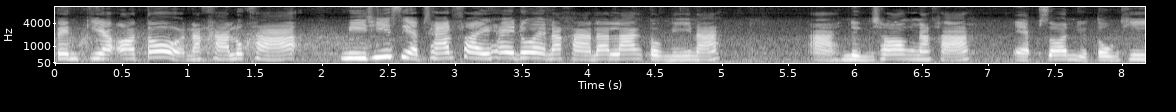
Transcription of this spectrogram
เป็นเกียร์ออโต้นะคะ ลูกค้ามีที่เสียบชาร์จไฟให้ด้วยนะคะ ด้านล่างตรงนี้นะ อ่าหนึ่งช่องนะคะ แอบซ่อนอยู่ตรงที่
